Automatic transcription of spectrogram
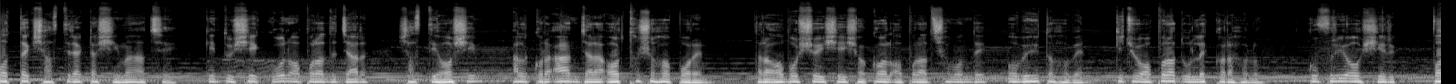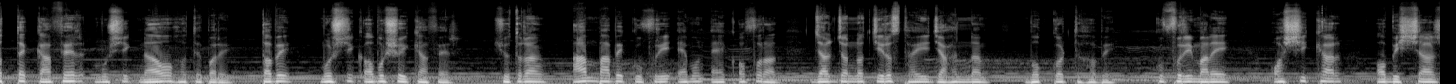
প্রত্যেক শাস্তির একটা সীমা আছে, কিন্তু সে কোন অপরাধ যার শাস্তি অসীম? আল কোরআন যারা অর্থসহ পড়েন, তারা অবশ্যই সেই সকল অপরাধ সম্বন্ধে অভিহিত হবেন। কিছু অপরাধ উল্লেখ করা হলো, কুফরি ও শির প্রত্যেক কাফের মুশরিক নাও হতে পারে, তবে মুশরিক অবশ্যই কাফের। সুতরাং আমভাবে কুফরি এমন এক অপরাধ যার জন্য চিরস্থায়ী জাহান্নাম ভোগ করতে হবে। কুফরি মানে অশিক্ষার অবিশ্বাস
